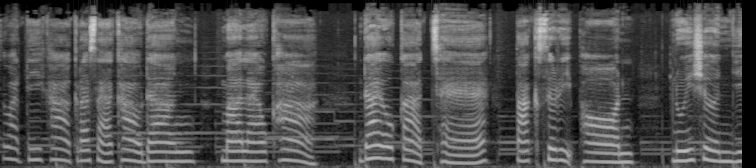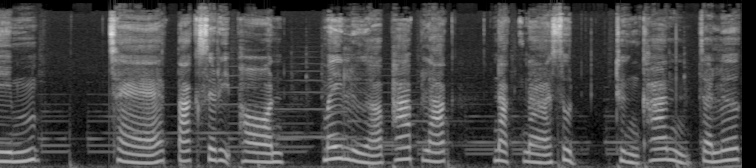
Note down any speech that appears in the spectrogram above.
สวัสดีค่ะ กระแสข่าวดังมาแล้วค่ะ ได้โอกาสแฉ ตักสิริพร นุ้ยเชิญยิ้ม แฉ ตักสิริพร ไม่เหลือภาพลักษณ์ หนักหนาสุดถึงขั้นจะเลิก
